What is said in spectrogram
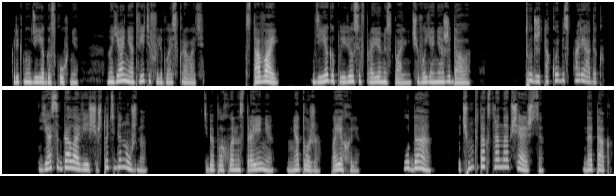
— крикнул Диего с кухни, но я, не ответив, улеглась в кровать. «Вставай!» Диего появился в проеме спальни, чего я не ожидала. Тут же такой беспорядок. Я собрала вещи. Что тебе нужно? У тебя плохое настроение? У меня тоже. Поехали. Куда? Почему ты так странно общаешься? Да так,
